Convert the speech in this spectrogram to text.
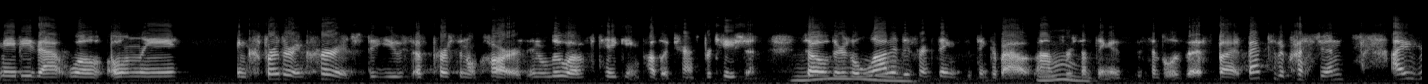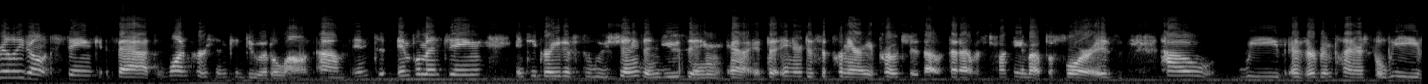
maybe that will only further encourage the use of personal cars in lieu of taking public transportation. Oh. So there's a lot of oh. different things to think about um, wow. for something as, as simple as this. But back to the question, I really don't think that one person can do it alone. Um, implementing integrative solutions and using uh, the interdisciplinary approaches that, that I was talking about before is how we as urban planners believe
